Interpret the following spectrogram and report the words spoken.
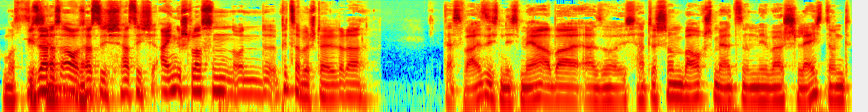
musste Wie sah das aus? Hast dich, hast dich eingeschlossen und äh, Pizza bestellt, oder? Das weiß ich nicht mehr, aber also ich hatte schon Bauchschmerzen und mir war schlecht und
